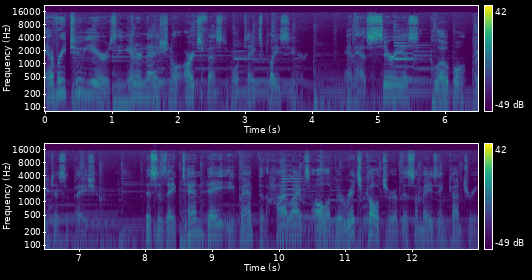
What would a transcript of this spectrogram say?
Every two years, the International Arts Festival takes place here and has serious global participation. This is a 10 day event that highlights all of the rich culture of this amazing country.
